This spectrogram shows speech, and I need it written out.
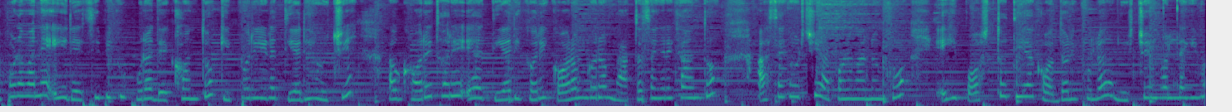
ଆପଣମାନେ ଏହି ରେସିପିକୁ ପୁରା ଦେଖନ୍ତୁ କିପରି ଏଇଟା ତିଆରି ହେଉଛି। ଆଉ ଘରେ ଥରେ ଏହା ତିଆରି କରି ଗରମ ଗରମ ଭାତ ସାଙ୍ଗରେ ଖାଆନ୍ତୁ। ଆଶା କରୁଛି ଆପଣମାନଙ୍କୁ ଏହି ପସ୍ତ ଦିଆ କଦଳୀ ଫୁଲ ନିଶ୍ଚୟ ଭଲ ଲାଗିବ।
